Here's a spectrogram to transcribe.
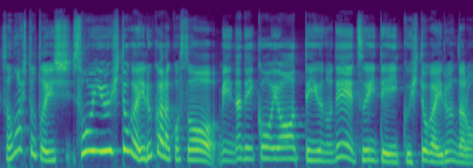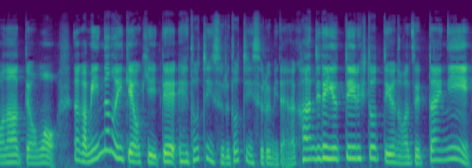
その人とそういう人がいるからこそみんなで行こうよっていうのでついていく人がいるんだろうなって思う。なんかみんなの意見を聞いてえどっちにする？どっちにする？みたいな感じで言っている人っていうのは絶対に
